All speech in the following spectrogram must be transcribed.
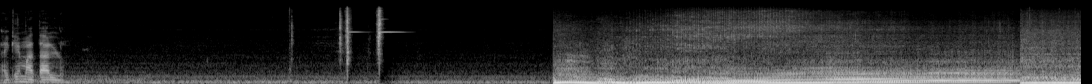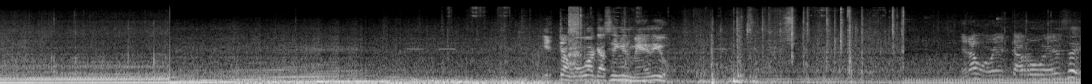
Hay que matarlo. Esta guagua que hace en el medio? Mira, mueve el carro ese.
